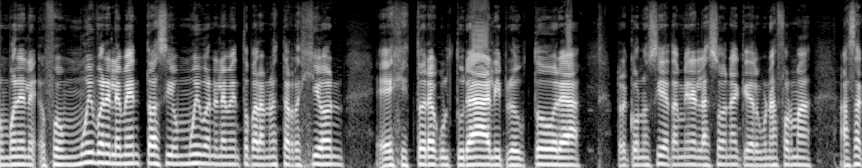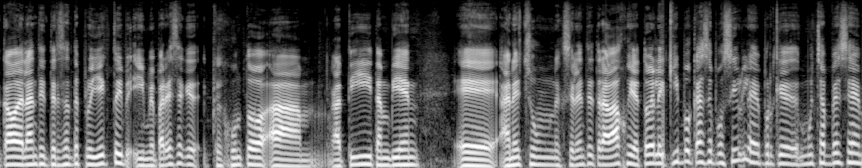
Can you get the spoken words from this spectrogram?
un buen, fue un muy buen elemento, ha sido un muy buen elemento para nuestra región, gestora cultural y productora, reconocida también en la zona que de alguna forma ha sacado adelante interesantes proyectos y, me parece que, junto a, a, ti también eh, han hecho un excelente trabajo y a todo el equipo que hace posible, porque muchas veces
